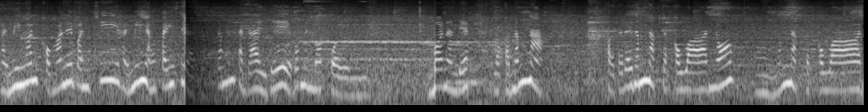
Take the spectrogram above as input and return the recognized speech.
ให้มีเงินเข้ามาในบัญชีให้มีหยังไปเสียแต่มันก็ได้เด้บ่แม่นบ่ก่อยบ่นั่นเด้แล้วก็น้ำหนักข่อยก็ได้น้ำหนักจักรวาลเนาะน้ำหนักจักรวาล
